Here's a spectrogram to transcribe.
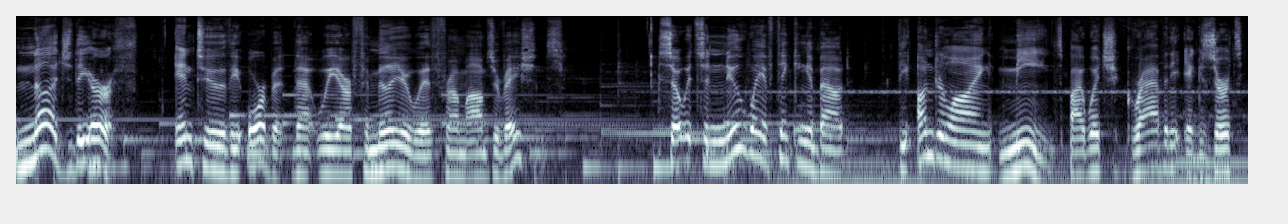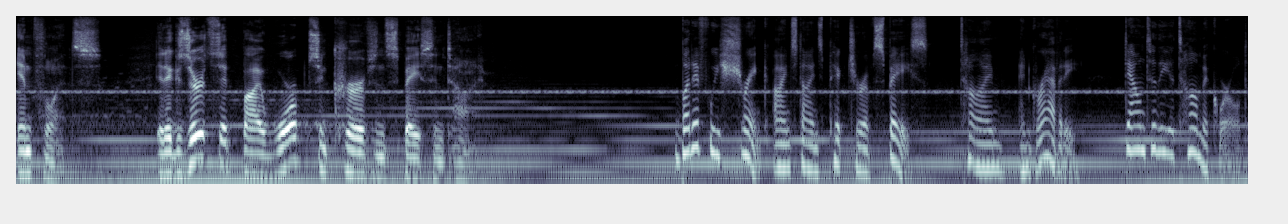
nudge the Earth into the orbit that we are familiar with from observations. So it's a new way of thinking about the underlying means by which gravity exerts influence. It exerts it by warps and curves in space and time. But if we shrink Einstein's picture of space, time, and gravity down to the atomic world,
